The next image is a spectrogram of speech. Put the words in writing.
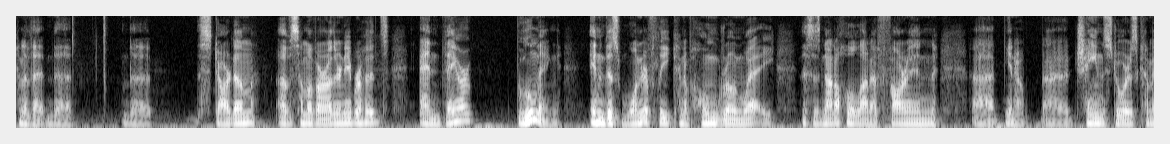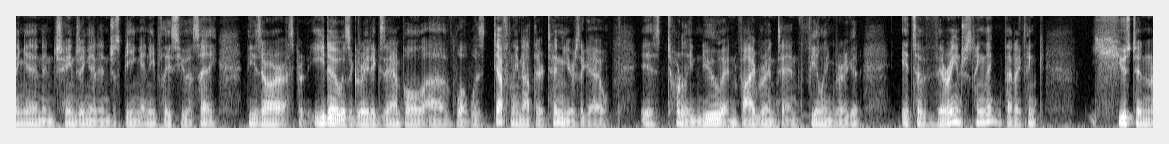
kind of the the the stardom of some of our other neighborhoods, and they are booming in this wonderfully kind of homegrown way. This is not a whole lot of foreign uh, you know, uh, chain stores coming in and changing it and just being any place USA. These are EaDo is a great example of what was definitely not there 10 years ago, is totally new and vibrant and feeling very good. It's a very interesting thing that I think Houston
